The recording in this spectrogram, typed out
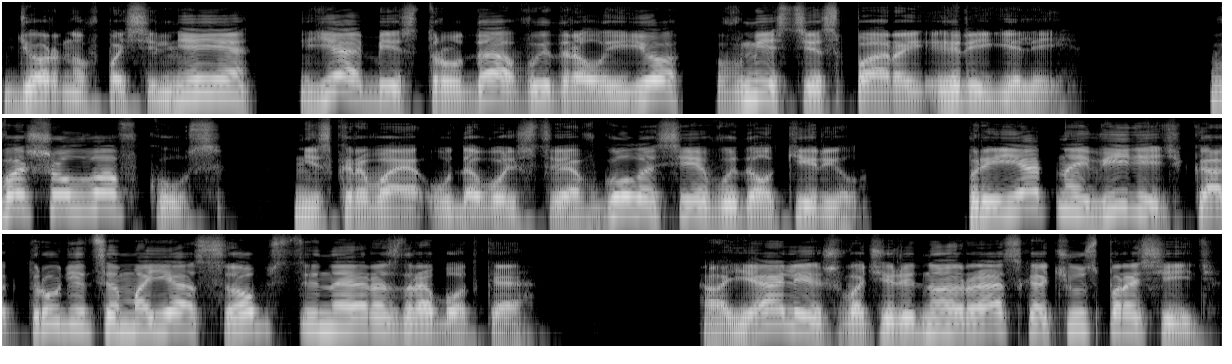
Дернув посильнее, я без труда выдрал ее вместе с парой ригелей. Вошел во вкус. Не скрывая удовольствия в голосе, выдал Кирилл. «Приятно видеть, как трудится моя собственная разработка. А я лишь в очередной раз хочу спросить,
